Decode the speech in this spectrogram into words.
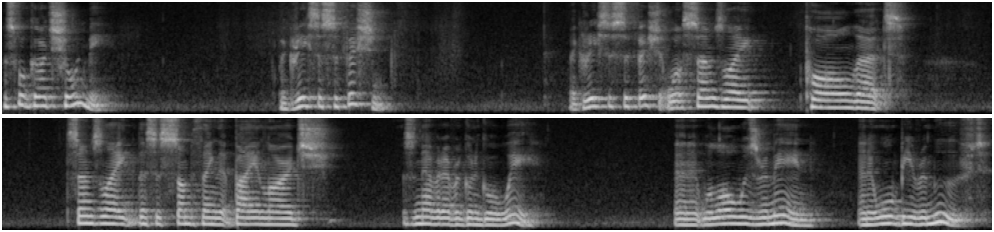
That's what God's shown me. My grace is sufficient. My grace is sufficient. Well, it sounds like, Paul, that sounds like this is something that by and large is never ever going to go away. And it will always remain and it won't be removed.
